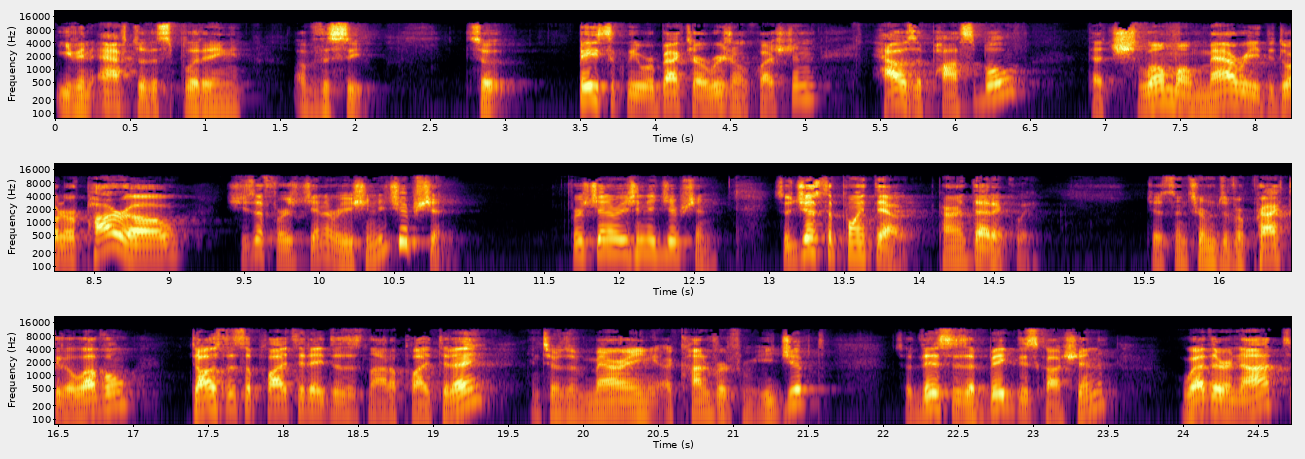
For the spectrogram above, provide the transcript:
even after the splitting of the sea. So basically, we're back to our original question: How is it possible that Shlomo married the daughter of Paro? She's a first generation Egyptian, first generation Egyptian. So just to point out, parenthetically, just in terms of a practical level, does this apply today? Does this not apply today? In terms of marrying a convert from Egypt, so this is a big discussion whether or not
